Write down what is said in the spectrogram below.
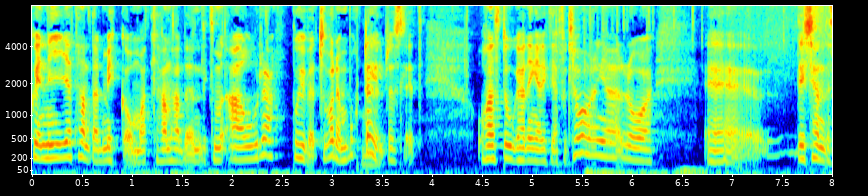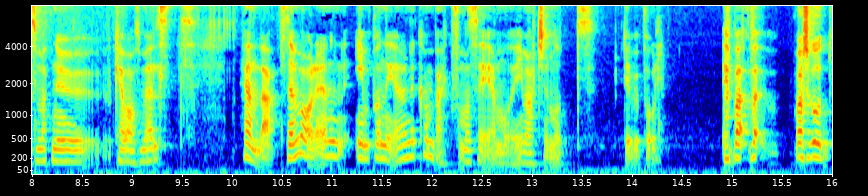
geniet handlade mycket om att han hade en, liksom en aura på huvudet. Så var den borta mm. helt plötsligt. Och han stod och hade inga riktiga förklaringar. Och Eh, det kändes som att nu kan vad som helst hända. Sen var det en imponerande comeback får man säga i matchen mot Liverpool. Jag bara, varsågod,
